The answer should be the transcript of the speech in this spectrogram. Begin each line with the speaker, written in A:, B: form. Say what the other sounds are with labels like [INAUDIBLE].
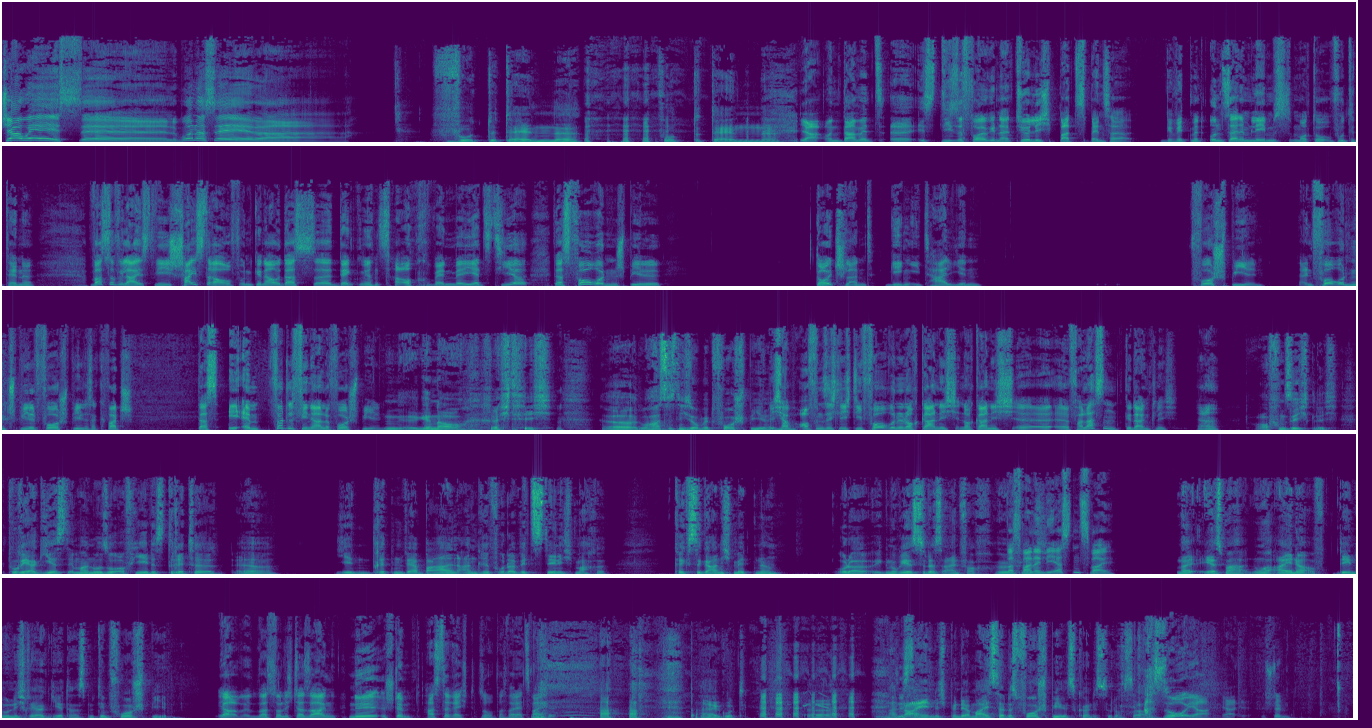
A: Ciao Essel, buonasera.
B: Futte denn, futte denn. [LAUGHS]
A: Ja, und damit äh, ist diese Folge natürlich Bud Spencer gewidmet und seinem Lebensmotto Futte Tenne. Was so viel heißt wie Scheiß drauf. Und genau das äh, denken wir uns [LAUGHS] auch, wenn wir jetzt hier das Vorrundenspiel Deutschland gegen Italien vorspielen. Ein Vorrundenspiel vorspielen, das ist ja Quatsch. Das EM-Viertelfinale vorspielen.
B: Genau, [LAUGHS] richtig. Äh, du hast es nicht so mit Vorspielen.
A: Ich habe offensichtlich die Vorrunde noch gar nicht, noch gar nicht äh, äh, verlassen, gedanklich. Ja?
B: Offensichtlich. Du reagierst immer nur so auf jedes dritte, äh, jeden dritten verbalen Angriff oder Witz, den ich mache. Kriegst du gar nicht mit, ne? Oder ignorierst du das einfach höflich?
A: Was waren denn die ersten zwei?
B: Na, erstmal nur einer, auf den du nicht reagiert hast, mit dem Vorspiel.
A: Ja, was soll ich da sagen? Nee, stimmt, hast du recht. So, was war der zweite? [LAUGHS]
B: Na gut. äh, na, [LAUGHS] nein, ich bin der Meister des Vorspiels, könntest du doch sagen.
A: Ach so, ja, ja, stimmt.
